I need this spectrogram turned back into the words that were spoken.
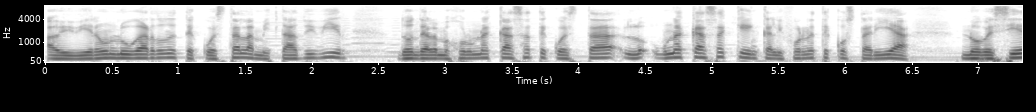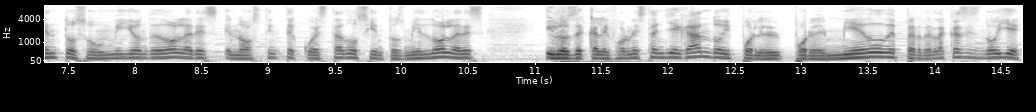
a vivir a un lugar donde te cuesta la mitad vivir, donde a lo mejor una casa te cuesta, una casa que en California te costaría 900 o un millón de dólares, en Austin te cuesta 200 mil dólares, y los de California están llegando y por el, por el miedo de perder la casa dicen, oye,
